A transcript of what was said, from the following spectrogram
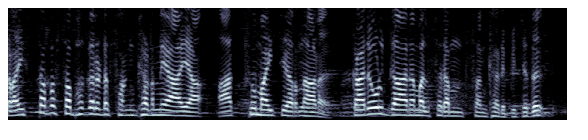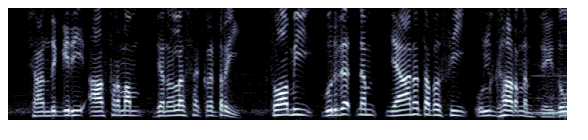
ക്രൈസ്തവ സഭകളുടെ സംഘടനയായ ആക്സുമായി ചേർന്നാണ് കരോൾ ഗാന മത്സരം സംഘടിപ്പിച്ചത്. ശാന്തിഗിരി ആശ്രമം ജനറൽ സെക്രട്ടറി സ്വാമി ഗുരുരത്നം ജ്ഞാനതപസി ഉദ്ഘാടനം ചെയ്തു.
